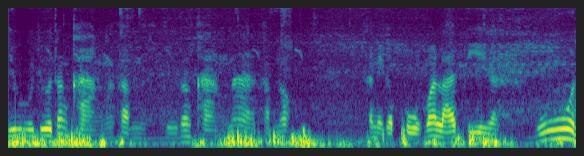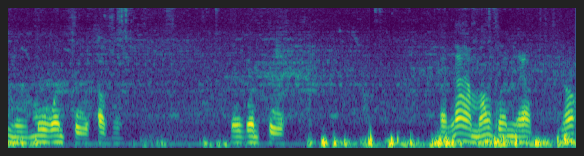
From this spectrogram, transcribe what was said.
อยู่อยู่ทั้งขางนะครับอยู่ทั้งขางหน้าครับเนาะอันนี้ก็ปลูกมาหลายปีกันอู้หนูมูคนปลูกครับมูคนปลูก ต่หน้ามองเพิ่นครับเนาะ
